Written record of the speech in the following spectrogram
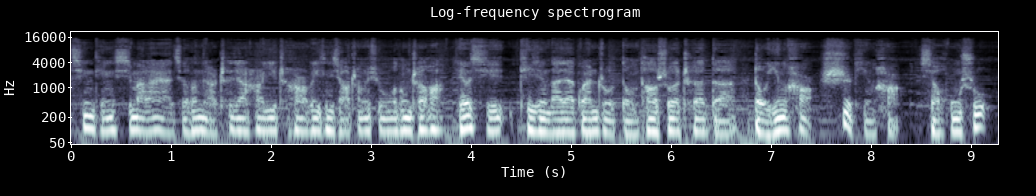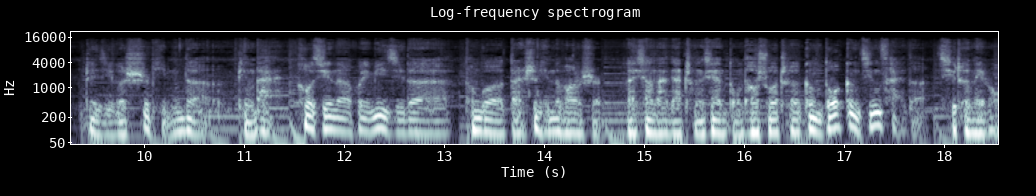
蜻蜓、喜马拉雅、九头鸟车架号、易车号、微信小程序梧桐车话。尤其提醒大家关注董涛说车的抖音号、视频号、小红书这几个视频的平台。后期呢，会密集的通过短视频的方式来向大家呈现董涛说车更多更精彩的汽车内容。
